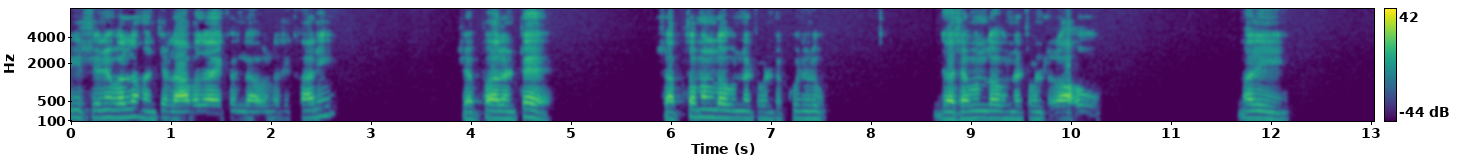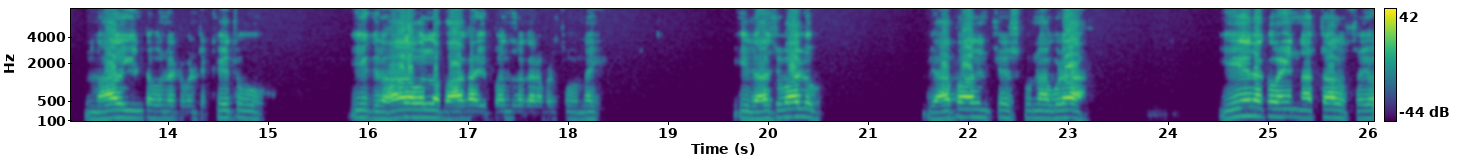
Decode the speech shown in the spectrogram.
ఈ శని వల్ల మంచి లాభదాయకంగా ఉన్నది. కానీ చెప్పాలంటే సప్తమంలో ఉన్నటువంటి కుజుడు దశమంలో ఉన్నటువంటి రాహువు మరి నాలుగింట ఉన్నటువంటి కేతువు ఈ గ్రహాల వల్ల బాగా ఇబ్బందులు కనబడుతూ ఉన్నాయి. ఈ రాశి వాళ్ళు వ్యాపారం చేసుకున్నా కూడా ఏ రకమైన నష్టాలు వస్తాయో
